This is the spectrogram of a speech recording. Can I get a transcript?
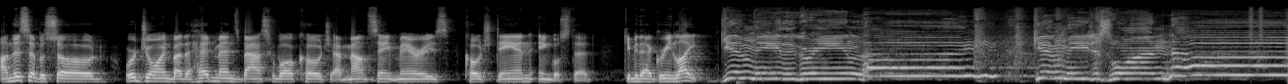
On this episode, we're joined by the head men's basketball coach at Mount St. Mary's, Coach Dan Engelstad. Give me that green light. Give me the green light. Give me just one night.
